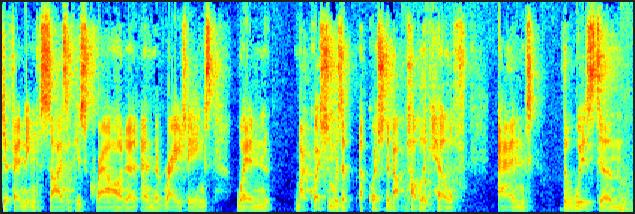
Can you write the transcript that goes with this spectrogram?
defending the size of his crowd and, and the ratings when my question was a, a question about public health and the wisdom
